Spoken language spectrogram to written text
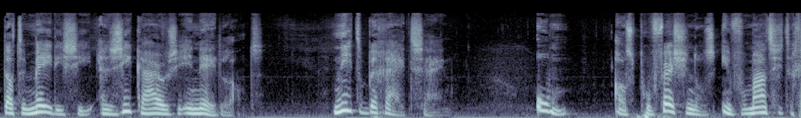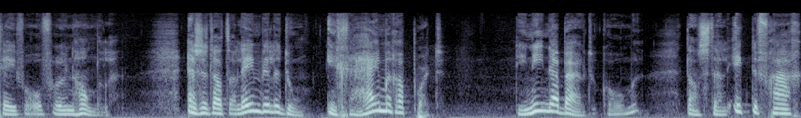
dat de medici en ziekenhuizen in Nederland... niet bereid zijn om als professionals informatie te geven over hun handelen... en ze dat alleen willen doen in geheime rapporten die niet naar buiten komen... dan stel ik de vraag,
